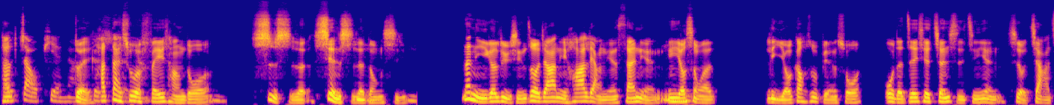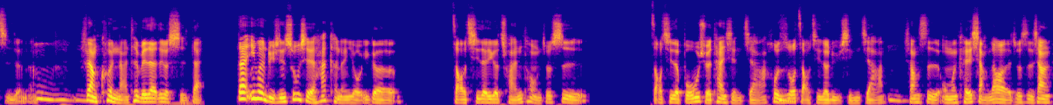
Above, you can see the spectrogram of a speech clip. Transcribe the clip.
他照片啊，对，他带出了非常多事实的、现实的东西。那你一个旅行作家，你花两年三年，你有什么理由告诉别人说我的这些真实经验是有价值的呢？嗯嗯，非常困难，特别在这个时代。但因为旅行书写，它可能有一个。早期的一个传统就是，早期的博物学探险家，或者说早期的旅行家，嗯、像是我们可以想到的，就是像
